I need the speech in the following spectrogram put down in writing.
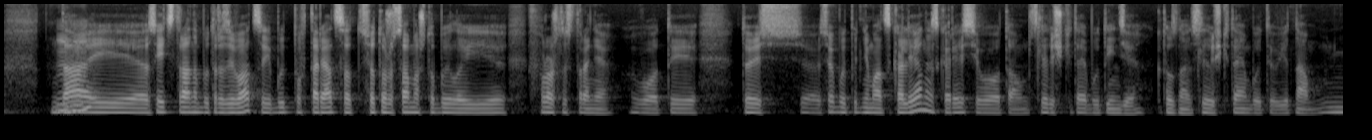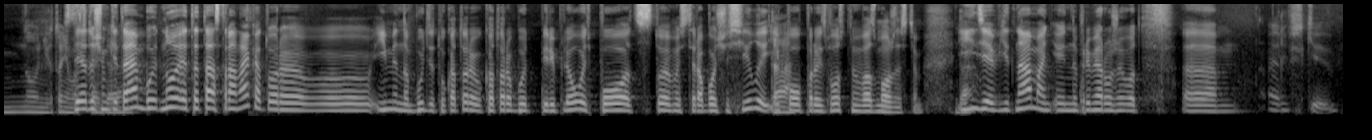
mm-hmm. да, и эти страны будут развиваться, и будет повторяться все то же самое, что было и в прошлой стране. Вот, и то есть э, все будет подниматься с колена, и, скорее всего, там следующий Китай будет Индия. Кто знает, следующий Китай будет и Вьетнам. Ну, никто не Следующим сказать, Китаем да? будет... Ну, это та страна, которая э, именно будет, у которой, у которой будет переплевывать по стоимости рабочей силы да. и по производственным возможностям. Да. Индия, Вьетнам, они, например, уже вот... Эм,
